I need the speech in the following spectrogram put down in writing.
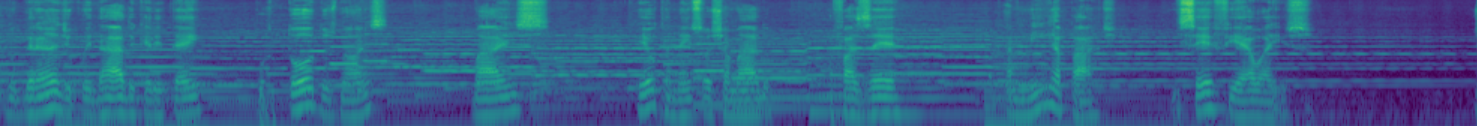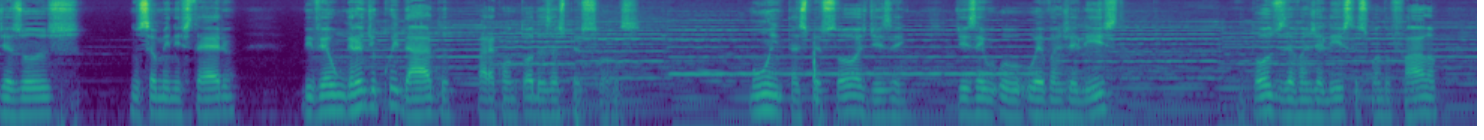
no grande cuidado que Ele tem por todos nós, mas eu também sou chamado a fazer a minha parte e ser fiel a isso. Jesus, no seu ministério, viveu um grande cuidado para com todas as pessoas. Muitas pessoas dizem, dizem o, o evangelista, todos os evangelistas quando falam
